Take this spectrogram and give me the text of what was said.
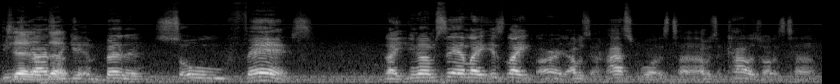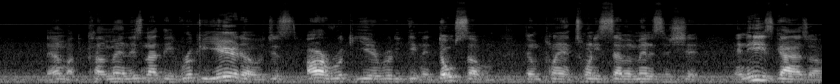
these Gelled guys are getting better so fast. Like you know what I'm saying? Like it's like all right. I was in high school all this time. I was in college all this time. Now I'm about to come in. It's not the rookie year though. It's just our rookie year really getting a dose of them. Them playing 27 minutes and shit. And these guys are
